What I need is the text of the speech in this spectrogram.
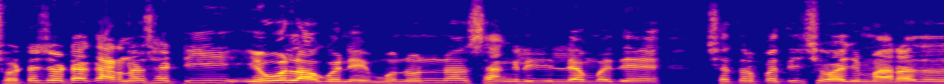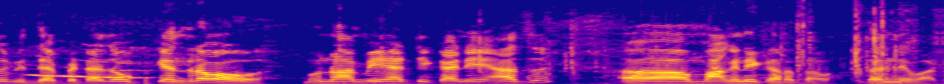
छोट्या छोट्या कारणासाठी येवं लागू नये म्हणून सांगली जिल्ह्यामध्ये छत्रपती शिवाजी महाराजाचं विद्यापीठाचं उपकेंद्र व्हावं म्हणून आम्ही या ठिकाणी आज मागणी करत आहोत. धन्यवाद.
